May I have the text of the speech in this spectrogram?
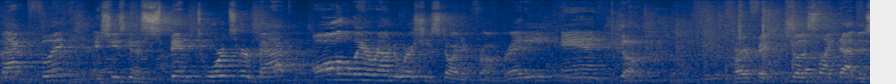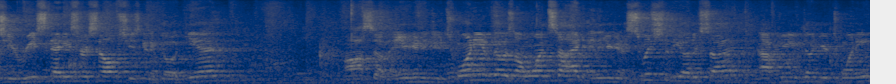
back foot and she's gonna spin towards her back all the way around to where she started from. Ready, and go. Perfect, just like that. Then she re-steadies herself. She's gonna go again. Awesome, and you're gonna do 20 of those on one side and then you're gonna switch to the other side after you've done your 20.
